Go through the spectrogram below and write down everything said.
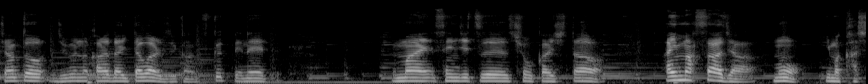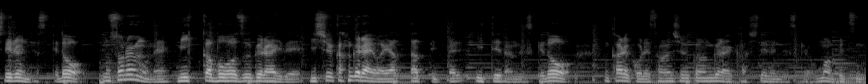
ちゃんと自分の体いたわる時間作ってねって。前先日紹介したアイマッサージャーも今貸してるんですけどもうそれもね3日坊主ぐらいで1週間ぐらいはやったって言った言ってたんですけどかれこれ3週間ぐらい貸してるんですけどまあ別に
